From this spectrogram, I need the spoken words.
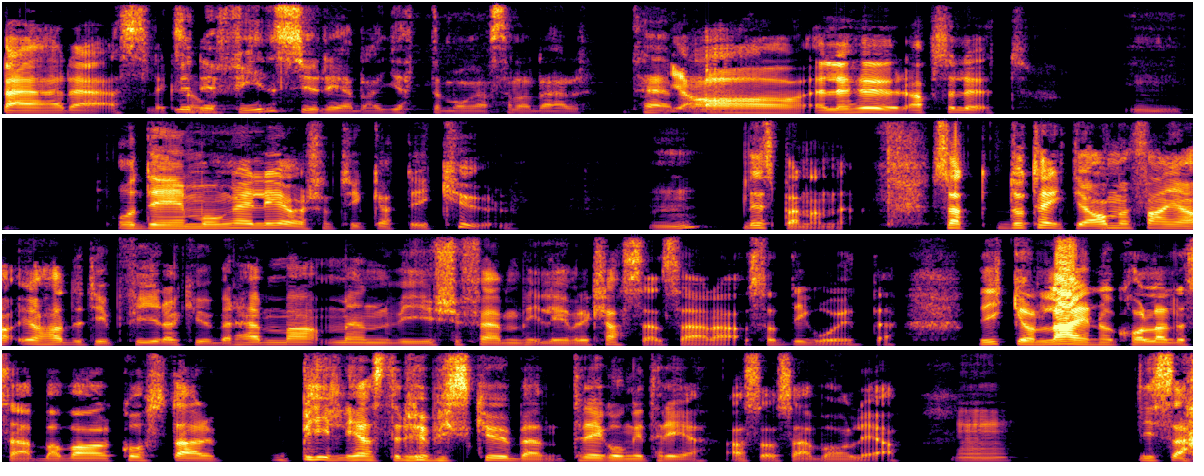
badass? Liksom? Men det finns ju redan jättemånga sådana där tävlingar. Ja, eller hur? Absolut. Mm. Och det är många elever som tycker att det är kul. Mm. Det är spännande. Så att då tänkte jag, ja men fan jag, jag hade typ fyra kuber hemma, men vi är 25 elever i klassen så, här, så att det går ju inte. Då gick jag online och kollade så här, bara, vad kostar billigaste Rubiks kuben? 3 gånger 3 alltså så här vanliga. Mm. Gissa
